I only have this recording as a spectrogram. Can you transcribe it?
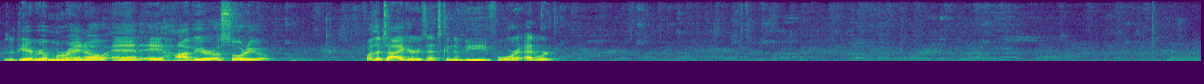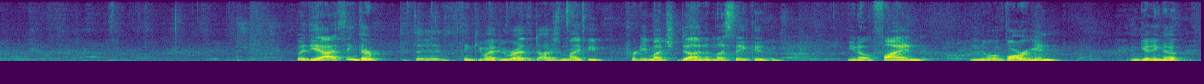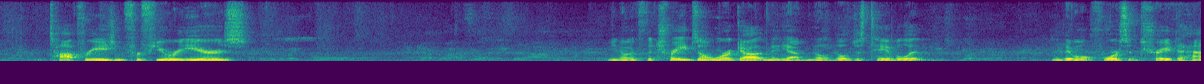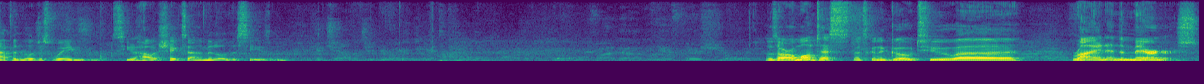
There's a Gabriel Moreno and a Javier Osorio. For the Tigers, that's going to be for Edward. But yeah, I think they're. I think you might be right. The Dodgers might be pretty much done unless they could, you know, find, you know, a bargain and getting a top free agent for fewer years. You know, if the trades don't work out, yeah, they'll they'll just table it. And they won't force a trade to happen. They'll just wait and see how it shakes out in the middle of the season. Lazaro Montes. That's going to go to uh, Ryan and the Mariners.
